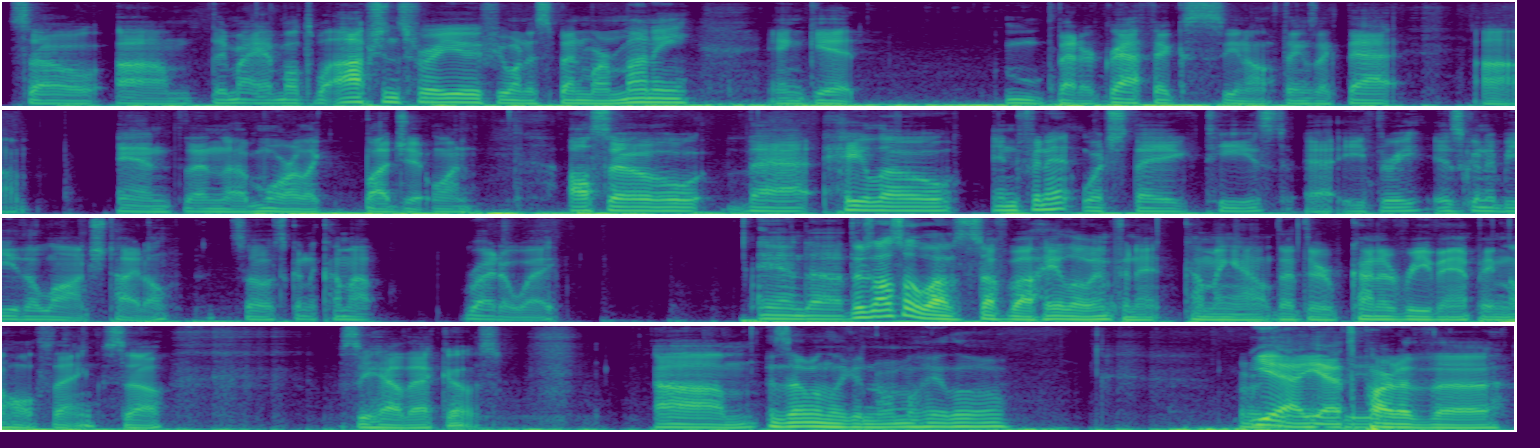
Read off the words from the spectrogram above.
So um, they might have multiple options for you if you want to spend more money and get better graphics, you know, things like that. Um, and then the more like budget one. Also, that Halo Infinite, which they teased at E3, is going to be the launch title. So it's going to come out right away. And uh, there's also a lot of stuff about Halo Infinite coming out that they're kind of revamping the whole thing. So we'll see how that goes. Um, Is that one like a normal Halo? Or yeah, yeah, it's part of the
